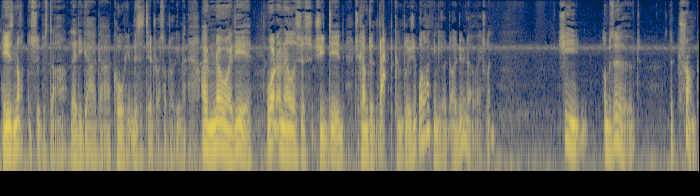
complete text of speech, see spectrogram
He is not the superstar Lady Gaga called him. This is Tedros I'm talking about. I have no idea what analysis she did to come to that conclusion. Well, I think I, do know, actually. She observed that Trump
